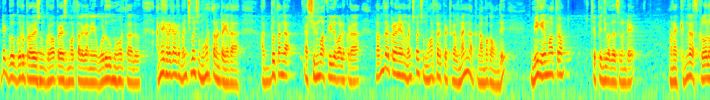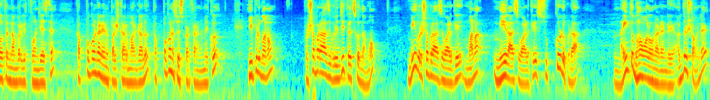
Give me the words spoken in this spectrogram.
అంటే గు గురు ప్రవేశం గృహ ప్రవేశ ముహూర్తాలు కానీ ఒడుగు ముహూర్తాలు అనేక రకాలుగా మంచి మంచి ముహూర్తాలు ఉంటాయి కదా. అద్భుతంగా ఆ సినిమా ఫీల్డ్ వాళ్ళు కూడా వాళ్ళందరూ కూడా నేను మంచి మంచి ముహూర్తాలు పెట్టగలనని నాకు నమ్మకం ఉంది. మీకు ఏమాత్రం చెప్పించుకోదలుచుకుంటే మన కింద స్క్రోల్ అవుతున్న నెంబర్కి ఫోన్ చేస్తే తప్పకుండా నేను పరిష్కార మార్గాలు తప్పకుండా చూసి పెడతానండి మీకు. ఇప్పుడు మనం వృషభ రాశి గురించి తెలుసుకుందాము. మీ వృషభ రాశి వాళ్ళకి మన మీ రాశి వాళ్ళకి శుక్రుడు కూడా నైన్త్ భావంలో ఉన్నాడండి. అదృష్టం అంటే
